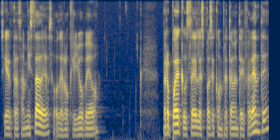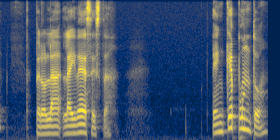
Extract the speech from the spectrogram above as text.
ciertas amistades o de lo que yo veo. Pero puede que a ustedes les pase completamente diferente. Pero la, la idea es esta. ¿En qué punto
